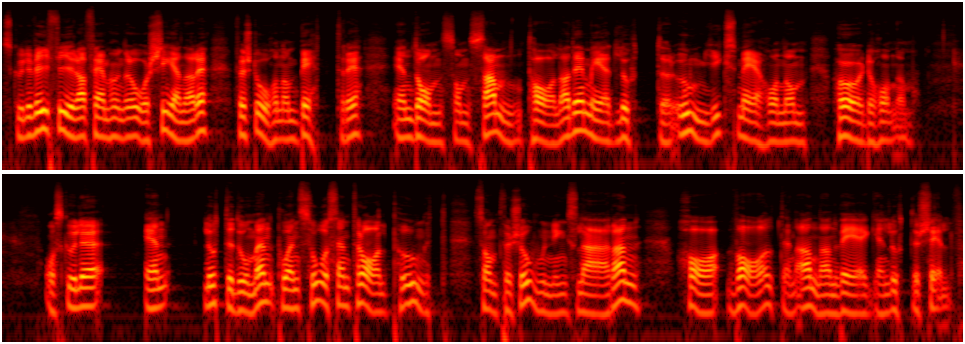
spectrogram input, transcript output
Skulle vi 400-500 år senare förstå honom bättre än de som samtalade med Luther, umgicks med honom, hörde honom? Och skulle en Lutherdomen på en så central punkt som försoningsläran ha valt en annan väg än Luther själv?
